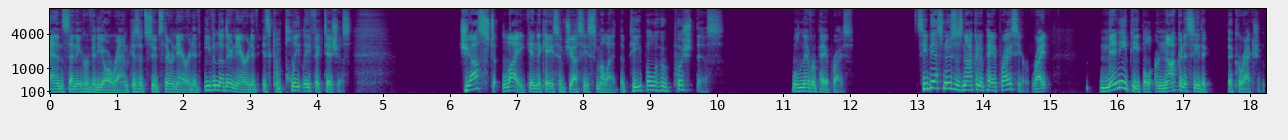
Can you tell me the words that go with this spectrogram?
and sending her video around because it suits their narrative, even though their narrative is completely fictitious. Just like in the case of Jesse Smollett, the people who pushed this will never pay a price. CBS News is not going to pay a price here, right? Many people are not going to see the, the correction.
